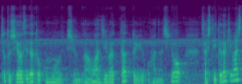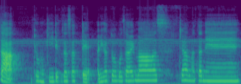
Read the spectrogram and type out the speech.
ちょっと幸せだと思う瞬間を味わったというお話をさせていただきました。今日も聞いてくださってありがとうございます。じゃあまたね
